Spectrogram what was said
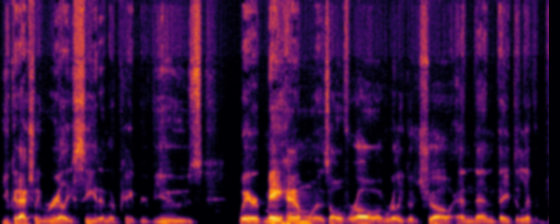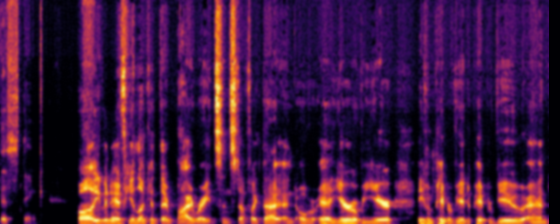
you could actually really see it in their pay per views where Mayhem was overall a really good show, and then they delivered this stink. Well, even if you look at their buy rates and stuff like that, and over uh, year over year, even pay per view to pay per view, and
